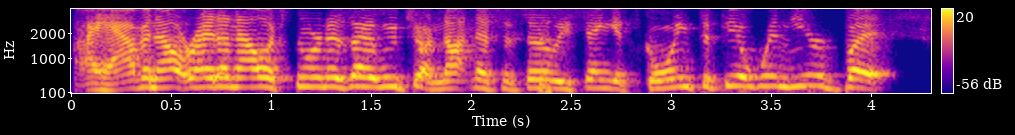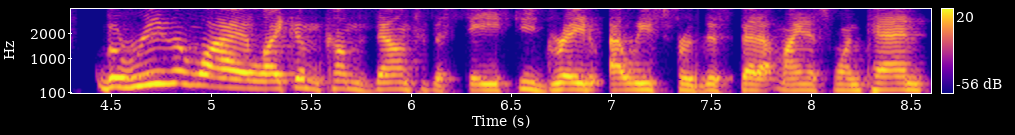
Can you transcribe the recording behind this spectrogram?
I have an outright on Alex Noren, as I alluded to. I'm not necessarily saying it's going to be a win here, but the reason why I like him comes down to the safety grade, at least for this bet at minus 110.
